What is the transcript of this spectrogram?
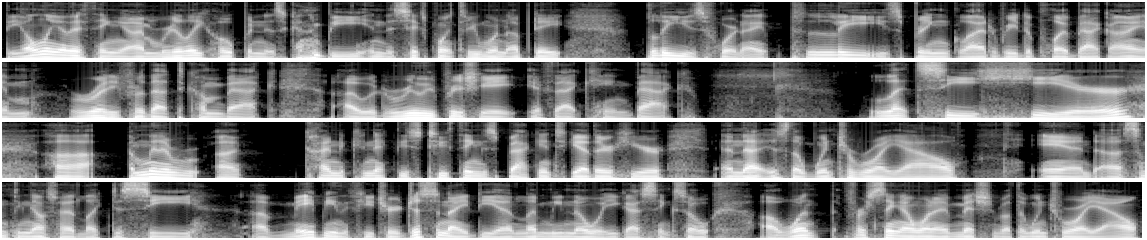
The only other thing I'm really hoping is going to be in the 6.31 update. Please, Fortnite, please bring Glider Redeploy back. I am ready for that to come back. I would really appreciate if that came back. Let's see here. Uh, I'm going to uh, kind of connect these two things back in together here, and that is the Winter Royale and uh, something else I'd like to see maybe in the future. Just an idea. And let me know what you guys think. So, uh, one first thing I want to mention about the Winter Royale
